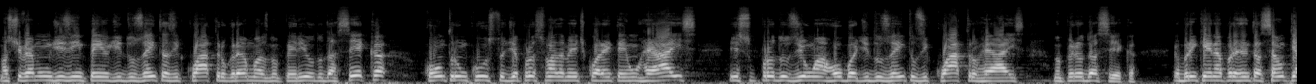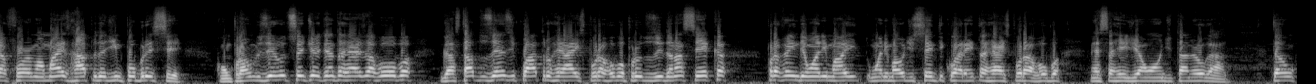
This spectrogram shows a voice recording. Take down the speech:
nós tivemos um desempenho de 204 gramas no período da seca, contra um custo de aproximadamente 41 reais. Isso produziu um arroba de 204 reais no período da seca. Eu brinquei na apresentação que é a forma mais rápida de empobrecer. Comprar um bezerro de 180 reais arroba, gastar 204 reais por arroba produzida na seca, para vender um animal, um animal de 140 reais por arroba nessa região onde está meu gado. Então,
